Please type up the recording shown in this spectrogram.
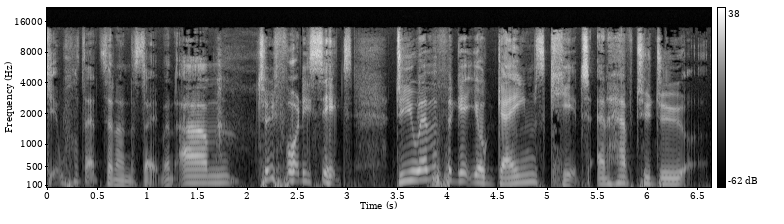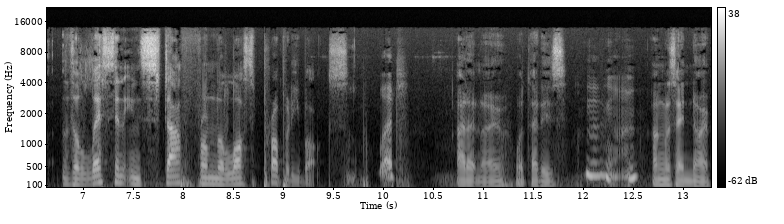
Yeah, well, that's an understatement. Um, two forty six. Do you ever forget your games kit and have to do the lesson in stuff from the lost property box? What? I don't know what that is. Moving on. I'm going to say no.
